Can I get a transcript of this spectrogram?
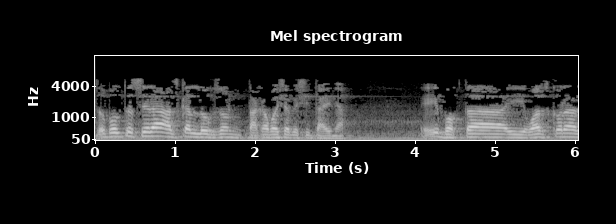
তো বলতেছে এরা আজকাল লোকজন টাকা পয়সা বেশি দেয় না। এই বক্তা, এই ওয়াজ করার,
